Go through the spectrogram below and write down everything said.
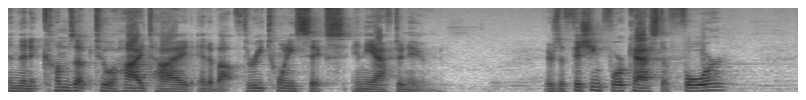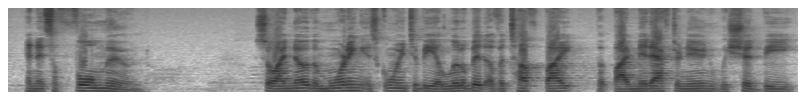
And then it comes up to a high tide at about 3.26 in the afternoon. There's a fishing forecast of 4 and it's a full moon. So I know the morning is going to be a little bit of a tough bite, but by mid-afternoon we should be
